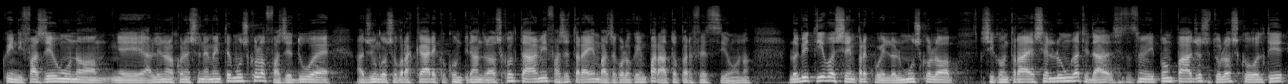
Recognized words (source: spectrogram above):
Quindi fase 1 eh, alleno la connessione mente-muscolo, fase 2 aggiungo sovraccarico continuando ad ascoltarmi, fase 3 in base a quello che ho imparato perfeziono. L'obiettivo è sempre quello, il muscolo si contrae e si allunga, ti dà sensazione di pompaggio, se tu lo ascolti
